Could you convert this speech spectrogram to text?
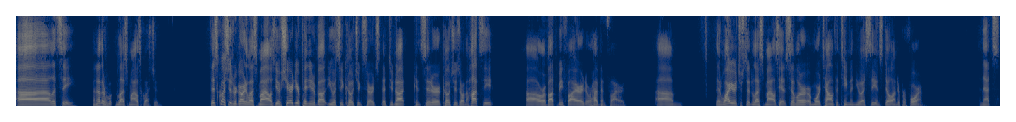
Uh, let's see. Another Les Miles question. This question is regarding Les Miles. You have shared your opinion about USC coaching search that do not consider coaches on the hot seat uh, or about to be fired or have been fired. Um, then why are you interested in Les Miles? He had a similar or more talented team than USC and still underperformed. And that's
